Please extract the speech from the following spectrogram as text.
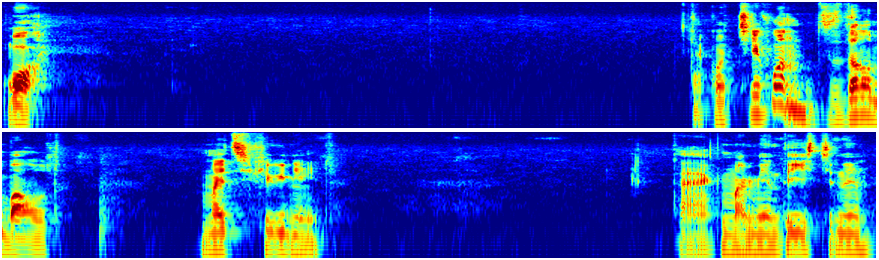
О! Так, вот телефон задолбал. Мать фигнюет. Так, момент истины.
